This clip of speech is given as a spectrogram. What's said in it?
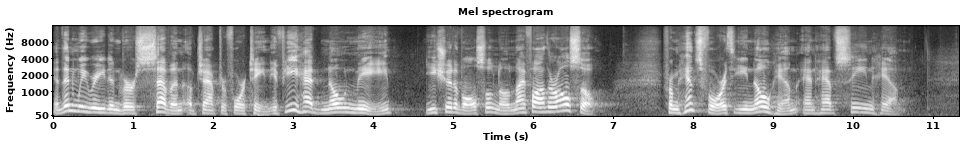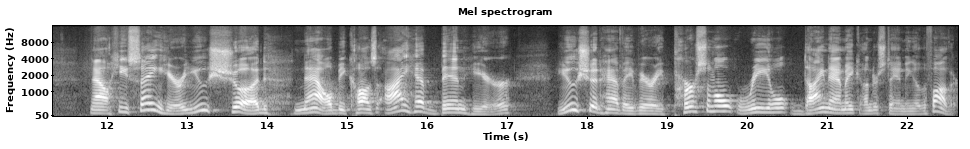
And then we read in verse 7 of chapter 14 If ye had known me, ye should have also known my Father also. From henceforth ye know him and have seen him. Now, he's saying here, you should now, because I have been here, you should have a very personal, real, dynamic understanding of the Father.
